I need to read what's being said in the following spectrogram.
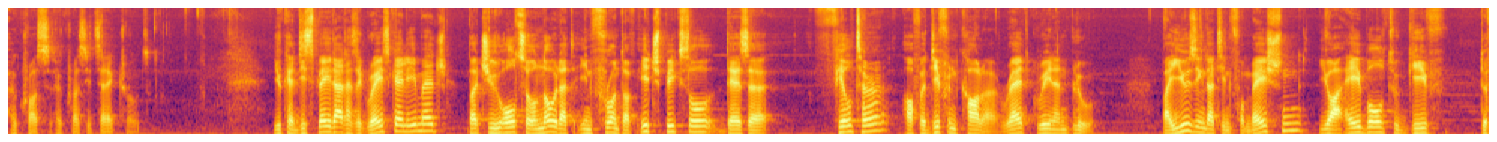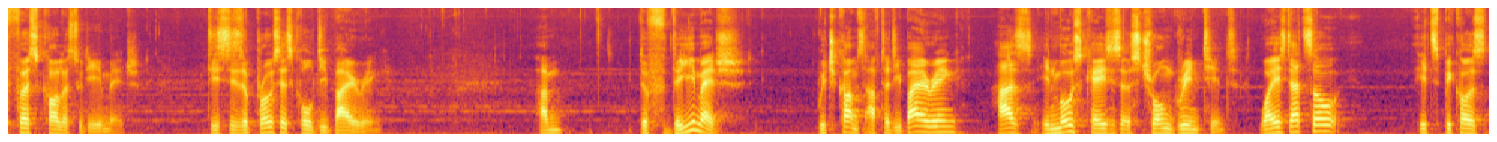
across, across its electrodes. You can display that as a grayscale image, but you also know that in front of each pixel there's a filter of a different color, red, green and blue. By using that information, you are able to give the first colors to the image. This is a process called debayering. Um, the, the image which comes after debayering has, in most cases, a strong green tint. Why is that so? It's because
